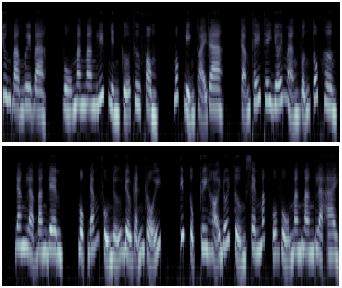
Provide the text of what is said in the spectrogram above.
chương 33, vụ mang mang liếc nhìn cửa thư phòng, móc điện thoại ra, cảm thấy thế giới mạng vẫn tốt hơn, đang là ban đêm, một đám phụ nữ đều rảnh rỗi, tiếp tục truy hỏi đối tượng xem mắt của vụ mang mang là ai.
